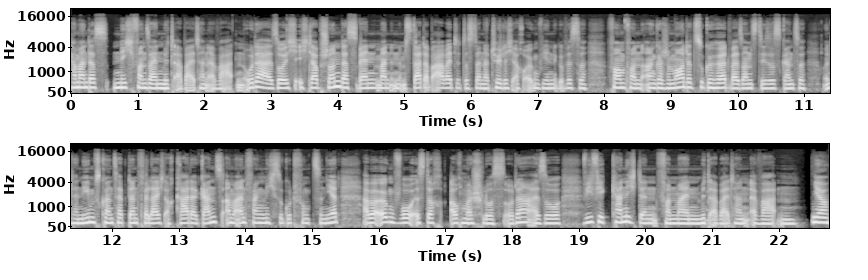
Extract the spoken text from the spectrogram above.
kann man das nicht von seinen Mitarbeitern erwarten, oder? Also ich, ich glaube schon, dass wenn man in einem Startup arbeitet, dass da natürlich auch irgendwie eine gewisse Form von Engagement dazu gehört, weil sonst dieses ganze Unternehmenskonzept dann vielleicht auch gerade ganz am Anfang nicht so gut funktioniert. Aber irgendwo ist doch auch mal Schluss, oder? Also wie viel kann ich denn von meinen Mitarbeitern erwarten? Ja,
